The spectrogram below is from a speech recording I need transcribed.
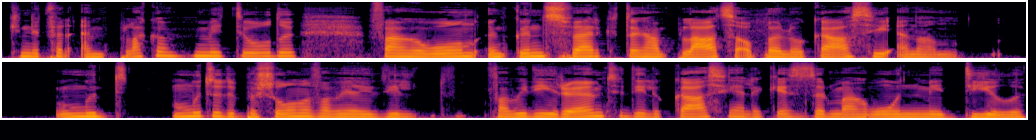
knippen- en plakken methode, van gewoon een kunstwerk te gaan plaatsen op een locatie en dan moet, moeten de personen van wie, die, van wie die ruimte, die locatie eigenlijk is, er maar gewoon mee dealen.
